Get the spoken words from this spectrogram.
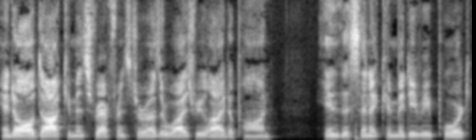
and all documents referenced or otherwise relied upon in the Senate Committee report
